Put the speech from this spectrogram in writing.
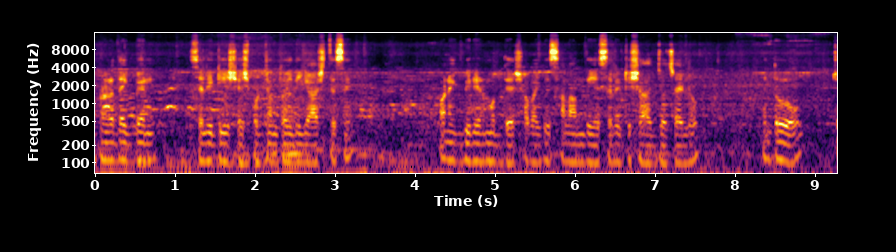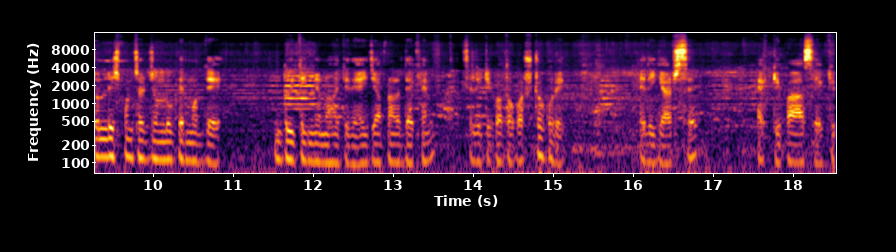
আপনারা দেখবেন, ছেলেটি শেষ পর্যন্ত এদিকে আসতেছে। অনেক বীরের মধ্যে সবাইকে সালাম দিয়ে ছেলেটি সাহায্য চাইলো। কিন্তু চল্লিশ পঞ্চাশ জন লোকের মধ্যে দুই তিনজন হয়তো এই যে আপনারা দেখেন, ছেলেটি কত কষ্ট করে এদিকে আসছে। একটি পা আছে একটি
